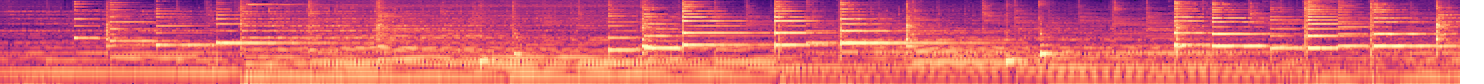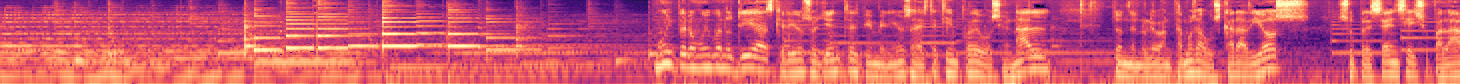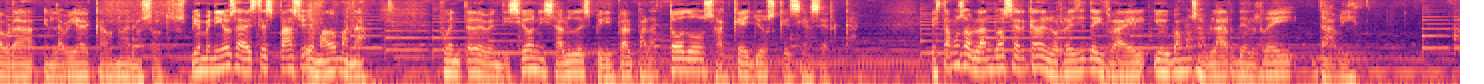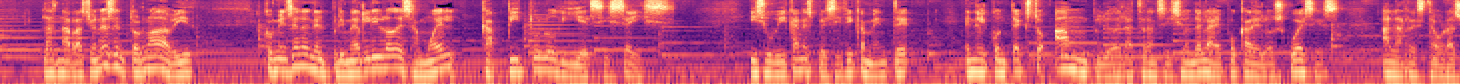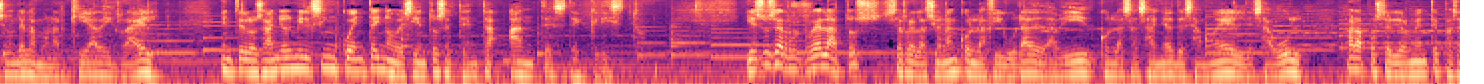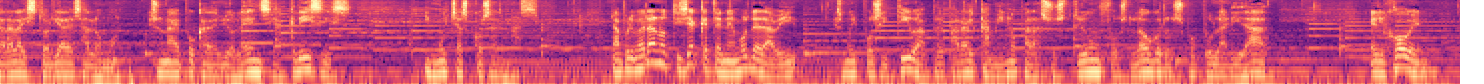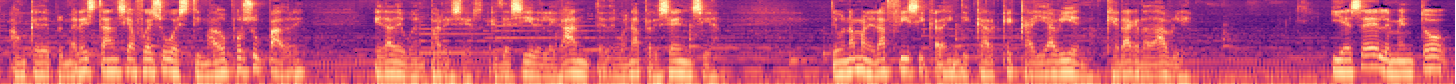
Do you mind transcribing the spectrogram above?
Días queridos oyentes, bienvenidos a este tiempo devocional donde nos levantamos a buscar a Dios, su presencia y su palabra en la vida de cada uno de nosotros. Bienvenidos a este espacio llamado Maná, fuente de bendición y salud espiritual para todos aquellos que se acercan. Estamos hablando acerca de los reyes de Israel y hoy vamos a hablar del rey David. Las narraciones en torno a David comienzan en el primer libro de Samuel, capítulo 16 y se ubican específicamente en el contexto amplio de la transición de la época de los jueces a la restauración de la monarquía de Israel entre los años 1050 y 970 antes de Cristo. Y esos relatos se relacionan con la figura de David, con las hazañas de Samuel, de Saúl, para posteriormente pasar a la historia de Salomón. Es una época de violencia, crisis y muchas cosas más. La primera noticia que tenemos de David es muy positiva, prepara el camino para sus triunfos, logros, popularidad. El joven, aunque de primera instancia fue subestimado por su padre, era de buen parecer, es decir, elegante, de buena presencia, de una manera física de indicar que caía bien, que era agradable. Y ese elemento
